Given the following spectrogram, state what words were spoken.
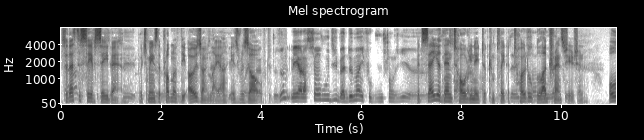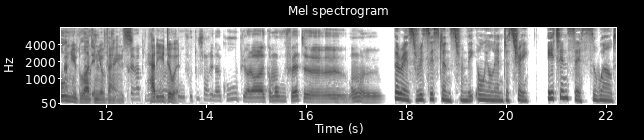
So that's the CFC ban, which means the problem of the ozone layer is resolved. But say you're then told you need to complete a total blood transfusion all new blood in your veins. How do you do it? There is resistance from the oil industry. It insists the world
